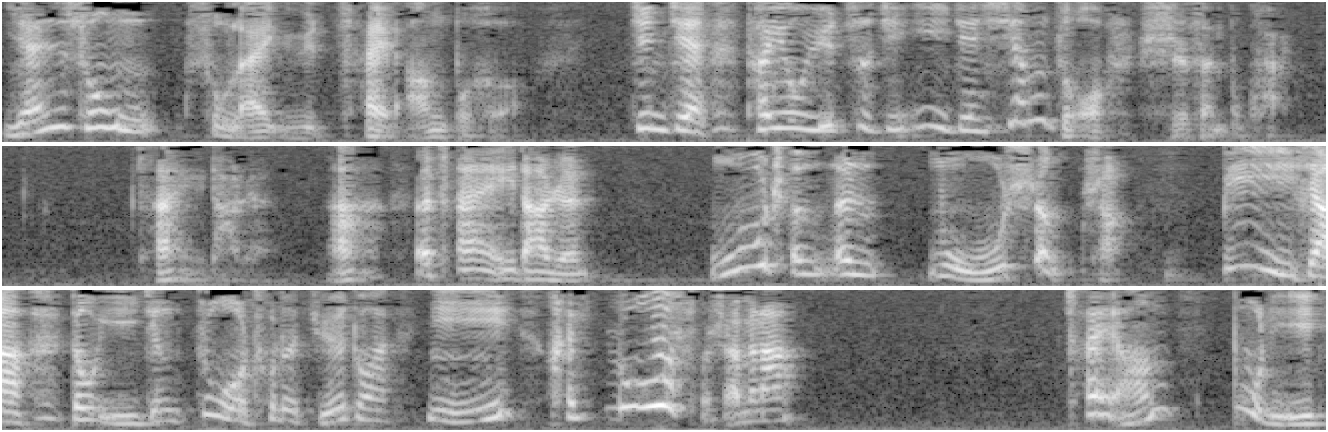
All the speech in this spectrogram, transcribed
严嵩素来与蔡昂不和，今见他又与自己意见相左，十分不快。蔡大人。啊，蔡大人，吴承恩母圣上，陛下都已经做出了决断，你还啰嗦什么呢？蔡昂不理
